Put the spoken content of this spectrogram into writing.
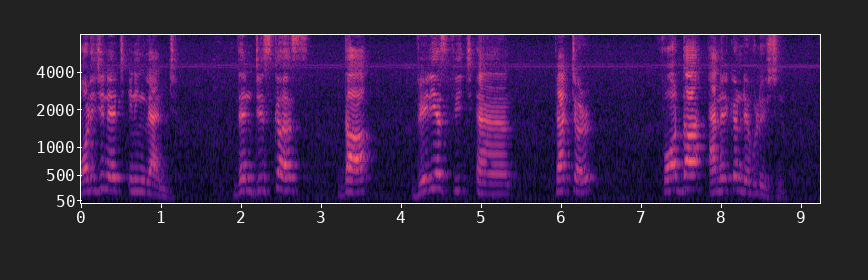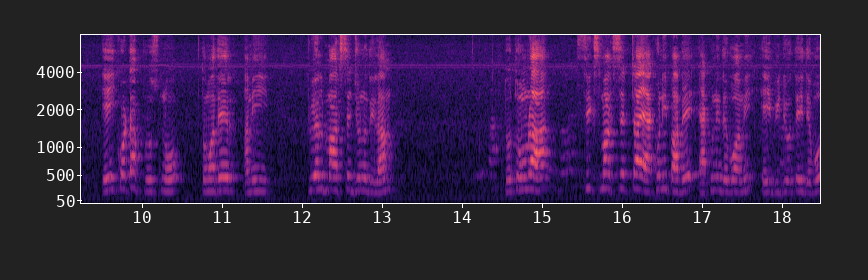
originate in England? Then discuss the various feature, uh, factor for the American Revolution. এই কটা প্রশ্ন তোমাদের আমি টুয়েলভ মার্কসের জন্য দিলাম তো তোমরা সিক্স মার্কসেরটা এখনই পাবে এখনই দেবো আমি এই ভিডিওতেই দেবো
